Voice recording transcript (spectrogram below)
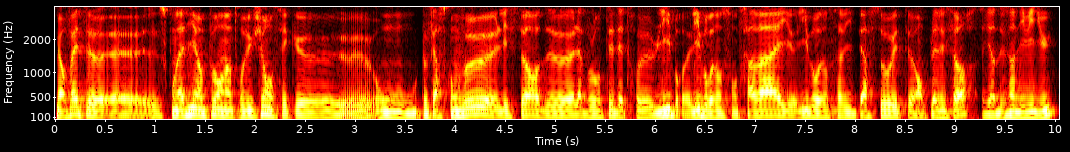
Mais en fait, euh, ce qu'on a dit un peu en introduction, c'est que euh, on peut faire ce qu'on veut. L'essor de la volonté d'être libre, libre dans son travail, libre dans sa vie perso, est en plein essor, c'est-à-dire des individus.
